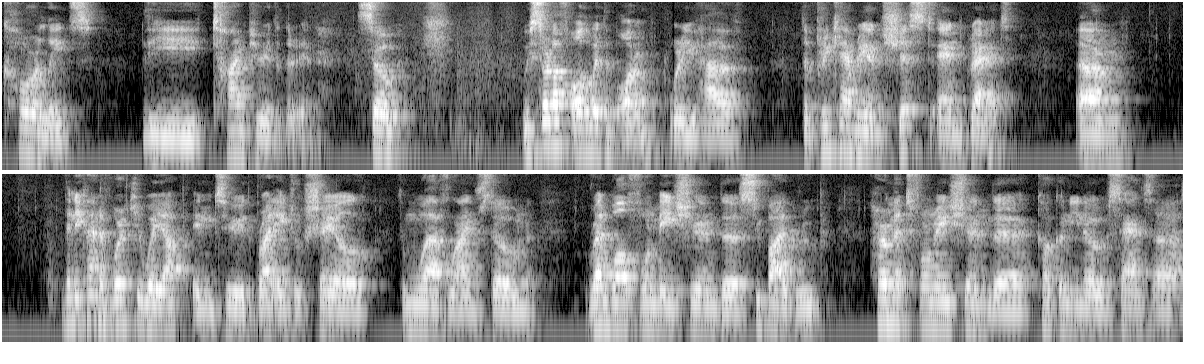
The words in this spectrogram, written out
correlates the time period that they're in. So we start off all the way at the bottom where you have the Precambrian schist and granite. Um, then you kind of work your way up into the Bright Angel Shale, the Muav Limestone, Red Wall Formation, the Supai Group, Hermit Formation, the Coconino uh,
